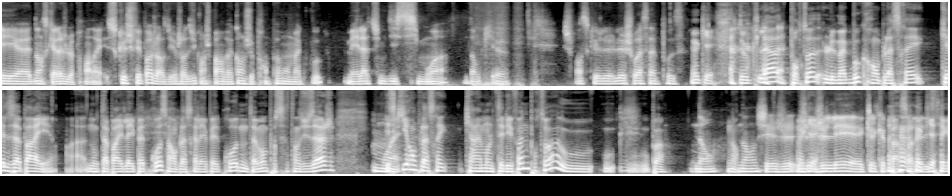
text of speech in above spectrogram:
Et dans ce cas-là, je le prendrai. Ce que je fais pas aujourd'hui. Aujourd'hui, quand je pars en vacances, je prends pas mon MacBook. Mais là, tu me dis six mois. Donc, je pense que le choix s'impose. Ok. Donc là, pour toi, le MacBook remplacerait quels appareils Donc, tu as parlé de l'iPad Pro, ça remplacerait l'iPad Pro, notamment pour certains usages. Est-ce qu'il remplacerait carrément le téléphone pour toi ou, ou, pas? Non, non, non, je, je, l'ai quelque part sur la liste.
